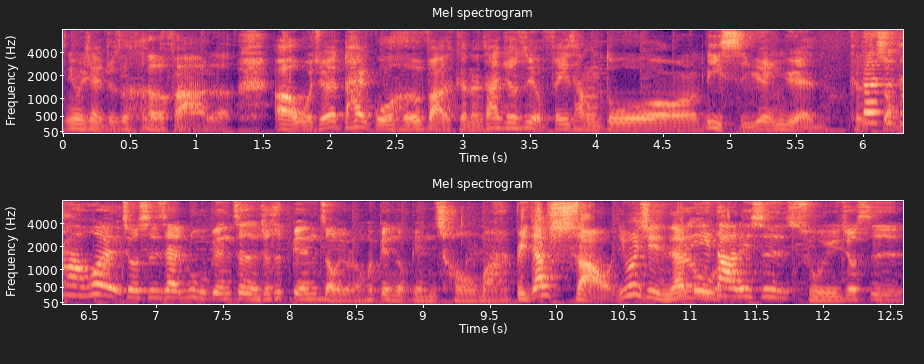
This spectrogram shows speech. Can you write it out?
因为现在就是合法了。呃，我觉得泰国合法，可能它就是有非常多历史渊源。但是它会就是在路边真的就是边走，有人会边走边抽吗？比较少，因为其实你在意大利是属于就是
